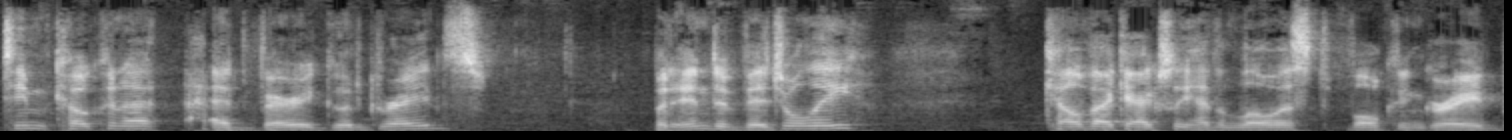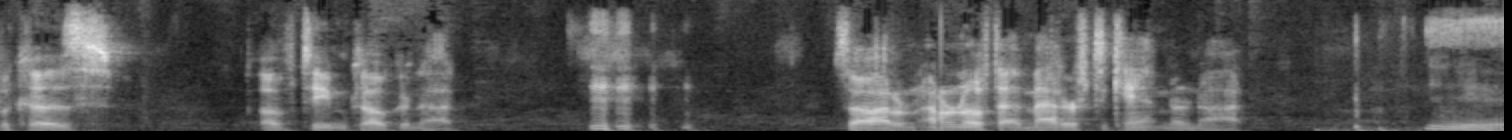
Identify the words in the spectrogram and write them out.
Team Coconut had very good grades, but individually, Kelvec actually had the lowest Vulcan grade because of Team Coconut. so I don't I don't know if that matters to Canton or not. Yeah.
